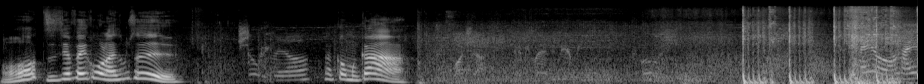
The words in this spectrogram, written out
哦，直接飞过来是不是？哎呦，那跟我们干？还有还有，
